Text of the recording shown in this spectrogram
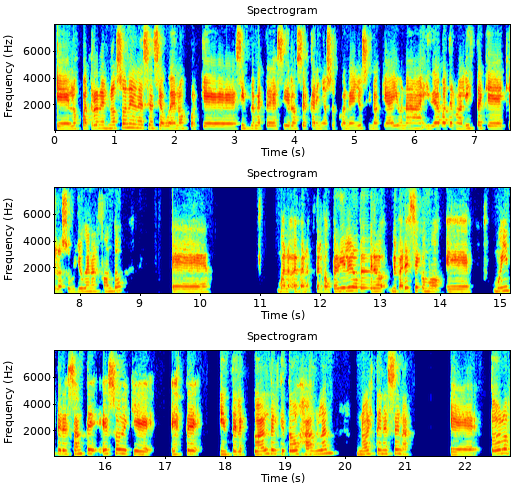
que, los patrones no son en esencia buenos porque simplemente decidieron ser cariñosos con ellos, sino que hay una idea paternalista que, que los subyuga en el fondo. Eh, bueno, eh, bueno, perdón, perdí el hilo, pero me parece como muy interesante eso de que este intelectual del que todos hablan no esté en escena, eh, todos los,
